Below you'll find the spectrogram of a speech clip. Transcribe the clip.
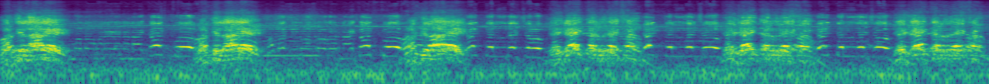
వర్ధిల్లాలి. నాయకత్వం. వర్ధిల్లాలి. తెలుగుదేశం. తెలుగుదేశం. తెలుగుదేశం. తెలుగుదేశం. తెలుగుదేశం.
